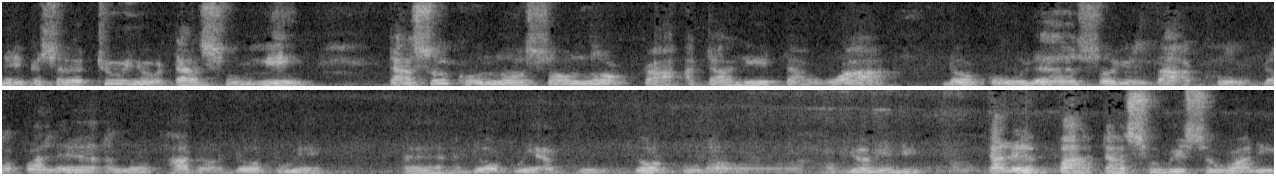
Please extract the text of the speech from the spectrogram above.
နေကဆထူယိုတာဆူရေတာဆုကိုလောဆောလောကအတာလေးတာဝါ တော့ကိုလေဆိုရတာခုတော့ပါလေအလောဖာတော့တော့ပူရဲ့အဲအတော့ပူရဲ့အခုတော့ခုတော့ဟောပြောနေနေဒါလည်းပါတာဆူရဆူဝါနေ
